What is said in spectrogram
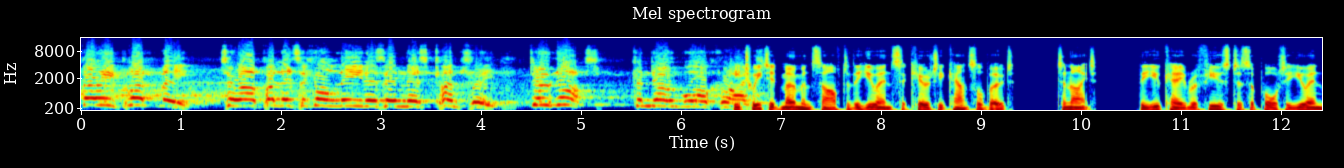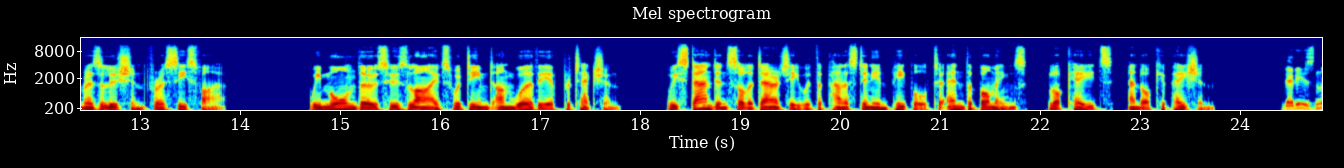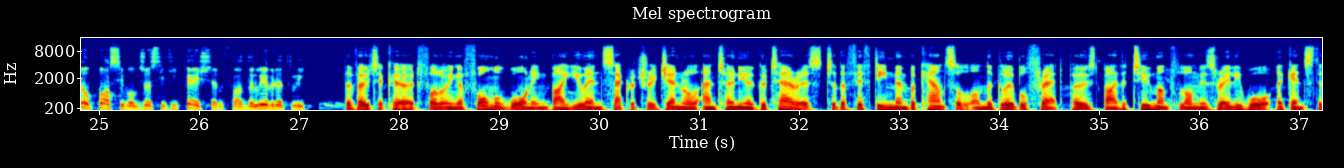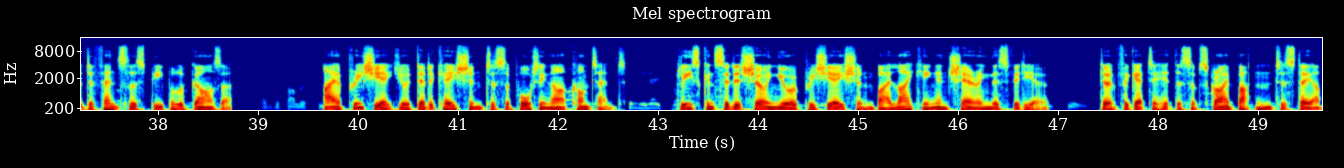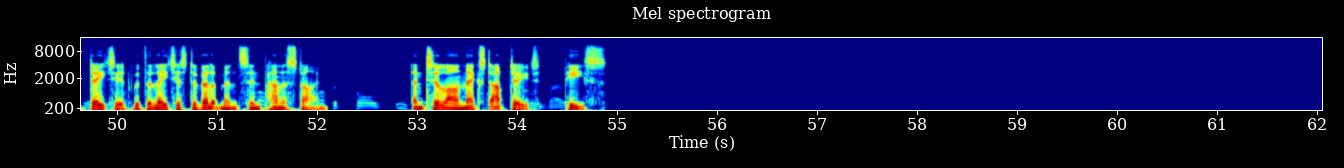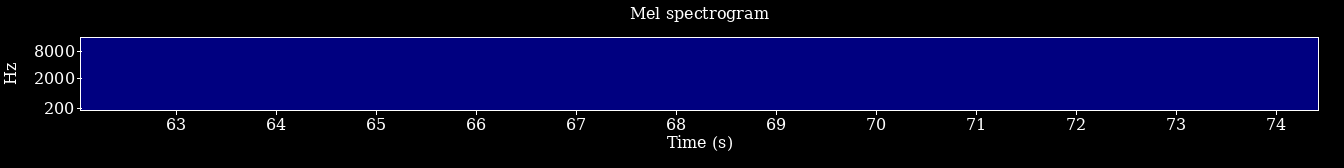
very bluntly to our political leaders in this country do not condone war crimes. He tweeted moments after the UN Security Council vote Tonight, the UK refused to support a UN resolution for a ceasefire. We mourn those whose lives were deemed unworthy of protection. We stand in solidarity with the Palestinian people to end the bombings, blockades, and occupation. There is no possible justification for deliberately killing. The vote occurred following a formal warning by UN Secretary General Antonio Guterres to the 15 member Council on the global threat posed by the two month long Israeli war against the defenseless people of Gaza. I appreciate your dedication to supporting our content. Please consider showing your appreciation by liking and sharing this video. Don't forget to hit the subscribe button to stay updated with the latest developments in Palestine. Until our next update, peace.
